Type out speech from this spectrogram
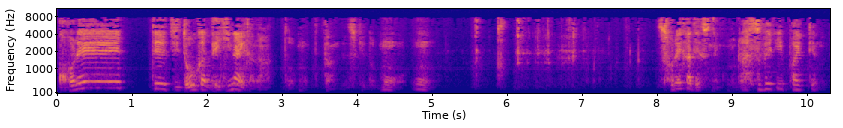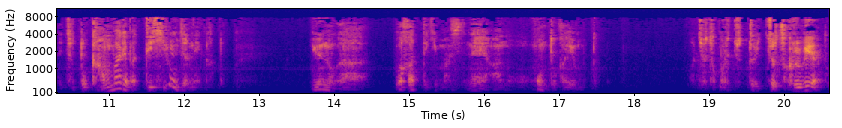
これって自動化できないかなと思ってたんですけども、うん。それがですね、このラズベリーパイっていうので、ちょっと頑張ればできるんじゃねえかというのが分かってきましてね、あの、本とか読むと。ちょっと一応作るべやと。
